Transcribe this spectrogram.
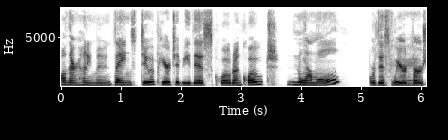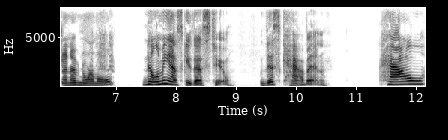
on their honeymoon, things do appear to be this quote unquote normal or this weird version of normal. now let me ask you this too. This cabin, how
